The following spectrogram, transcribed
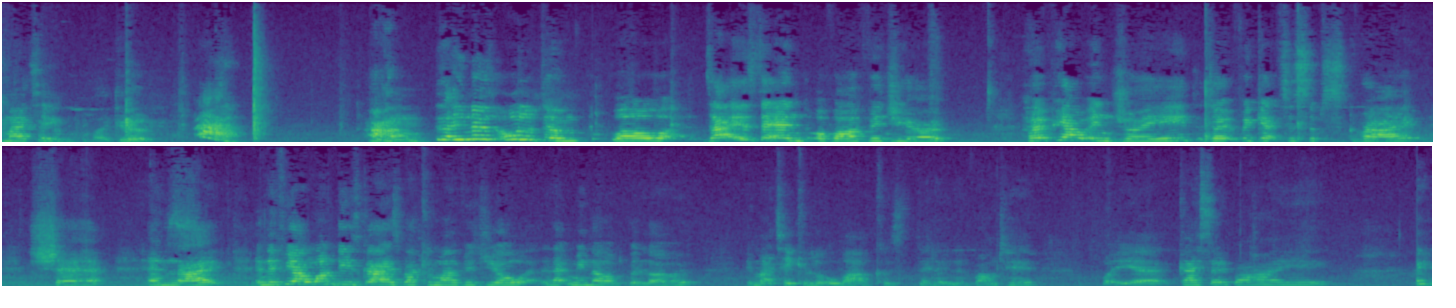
My ting. My girl. Ah, Mm. like, he knows all of them. Well, that is the end of our video. Hope y'all enjoyed. Don't forget to subscribe, share, and like. And if y'all want these guys back in my video, let me know below. It might take a little while because they don't live around here. But yeah, guys, say bye. Bye.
